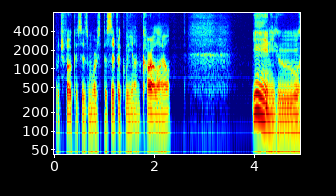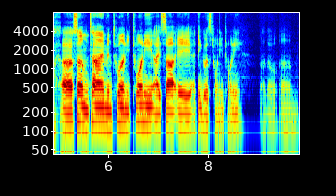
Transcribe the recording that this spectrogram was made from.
which focuses more specifically on Carlyle. Anywho, uh, sometime in 2020, I saw a, I think it was 2020, although um,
